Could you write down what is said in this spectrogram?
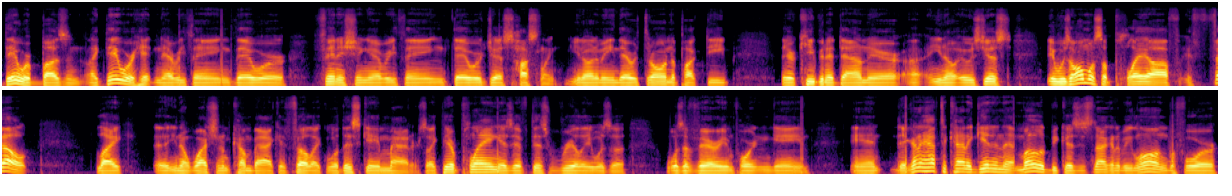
they were buzzing. Like they were hitting everything. They were finishing everything. They were just hustling. You know what I mean? They were throwing the puck deep. They were keeping it down there. Uh, you know, it was just. It was almost a playoff. It felt like uh, you know, watching them come back, it felt like, well, this game matters. Like they're playing as if this really was a was a very important game, and they're going to have to kind of get in that mode because it's not going to be long before,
